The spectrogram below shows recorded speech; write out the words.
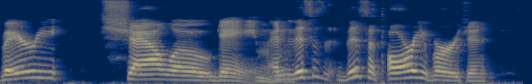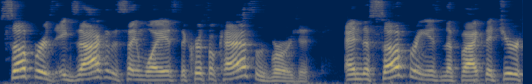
very shallow game, Mhm. and this is this Atari version suffers exactly the same way as the Crystal Castles version, and the suffering is in the fact that you're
